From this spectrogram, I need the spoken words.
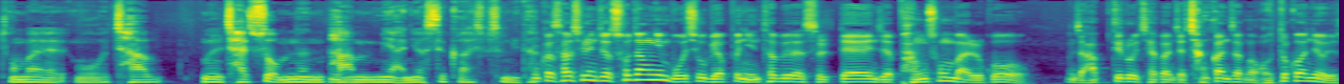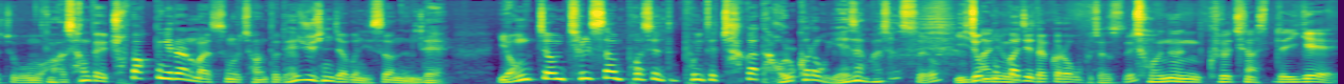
정말 뭐 잠을 잘 수 없는 밤이 아니었을까 싶습니다. 그러니까 사실 이제 소장님 모시고 몇 번 인터뷰했을 때 이제 방송 말고 이제 앞뒤로 제가 이제 잠깐 잠깐 어떨 거냐고 여쭤보면 아, 상당히 초박빙이라는 말씀을 저한테도 해주신 적은 있었는데 0.73% 포인트 차가 나올 거라고 예상하셨어요? 이 정도까지 될 거라고 보셨어요? 저는 그렇진 않습니다. 이게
